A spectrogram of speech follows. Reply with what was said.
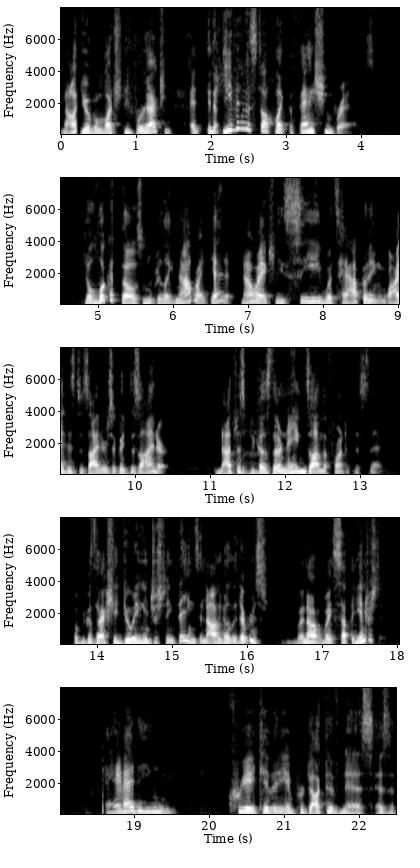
Now you have a much deeper reaction. And, and even the stuff like the fashion brands, you'll look at those and you'll be like, now I get it. Now I actually see what's happening, why this designer is a good designer not just mm-hmm. because their name's on the front of this thing, but because they're actually doing interesting things. And now you know the difference. Now it makes something interesting. Adding creativity and productiveness as a,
